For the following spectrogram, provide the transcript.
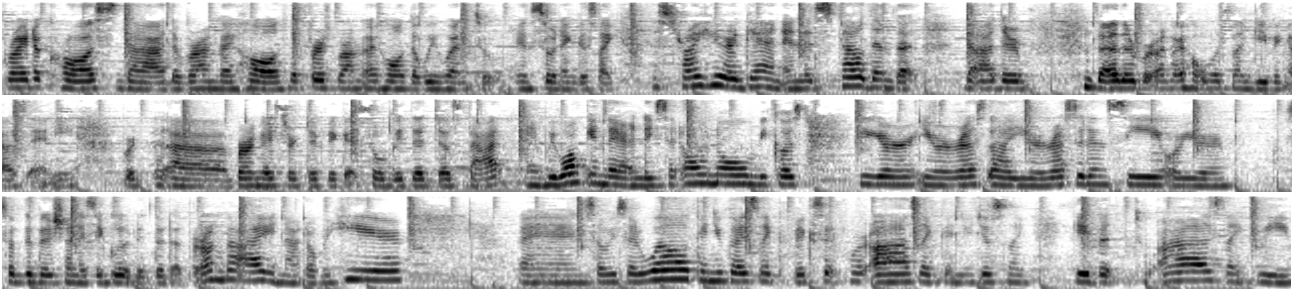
right across the, the barangay hall, the first barangay hall that we went to. And so is like, let's try here again and let's tell them that the other the other barangay hall was not giving us any uh, barangay certificate. So we did just that. And we walked in there and they said, oh no, because your your res uh, your residency or your subdivision is included to that barangay and not over here. And so we said well can you guys like fix it for us? Like can you just like give it to us? Like we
